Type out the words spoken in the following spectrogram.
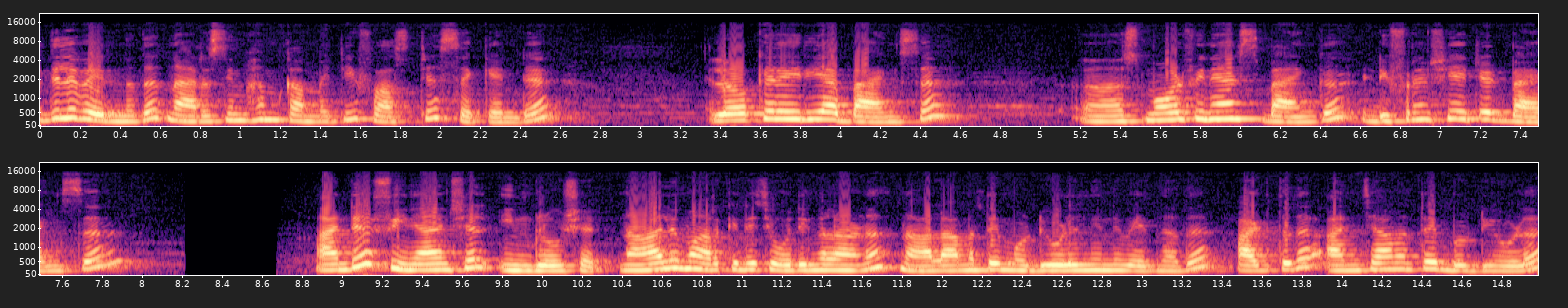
ഇതിൽ വരുന്നത് Narasimham committee first second local area banks small finance bank differentiated banks and financial inclusion നാല് മാർക്കിൻ്റെ ചോദ്യങ്ങളാണ് നാലാമത്തെ മൊഡ്യൂളിൽ നിന്ന് വരുന്നത് അടുത്തത് അഞ്ചാമത്തെ module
